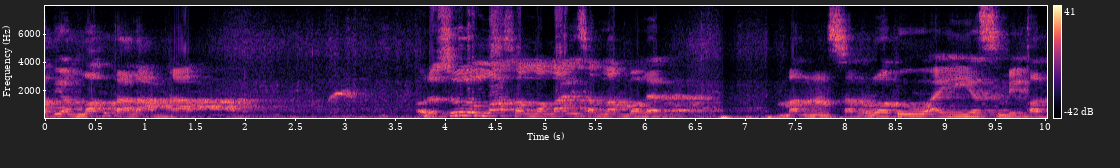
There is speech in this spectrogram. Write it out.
রাদিয়াল্লাহু তাআলা আনহা রাসূলুল্লাহ সাল্লাল্লাহু আলাইহি সাল্লাম বলেন মান সাররাহু আন ইয়াসবিকাদ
